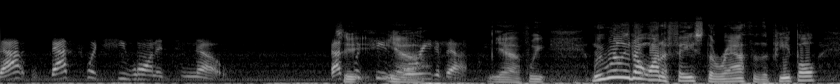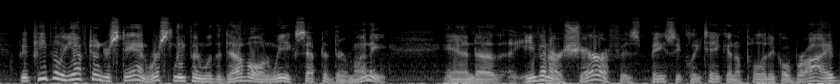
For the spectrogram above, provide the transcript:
That that's what she wanted to know. That's See, what she's yeah. worried about. Yeah, if we we really don't want to face the wrath of the people, but people, you have to understand, we're sleeping with the devil, and we accepted their money, and uh, even our sheriff is basically taking a political bribe.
